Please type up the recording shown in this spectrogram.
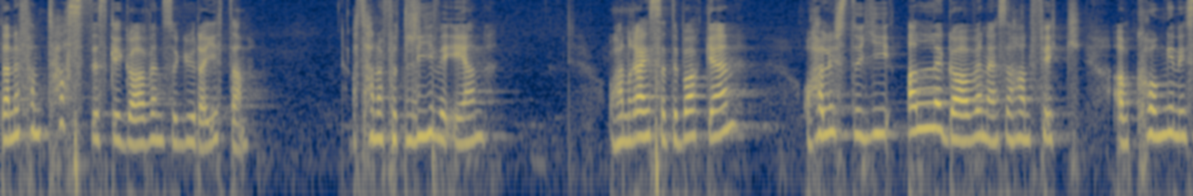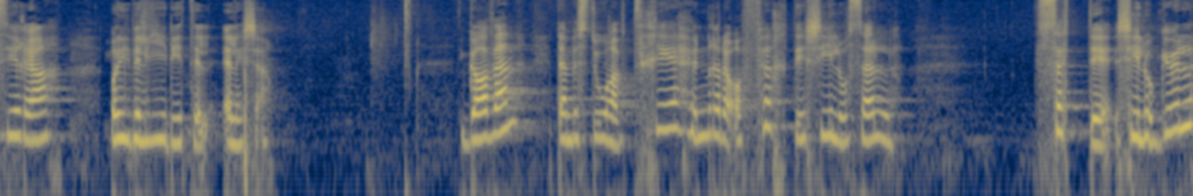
denne fantastiske gaven som Gud har gitt ham. At han har fått livet igjen. Og Han reiser tilbake igjen og har lyst til å gi alle gavene som han fikk av kongen i Syria, og de vil gi dem til Elisha. Gaven den besto av 340 kilo sølv, 70 kilo gull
